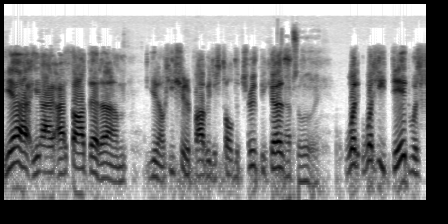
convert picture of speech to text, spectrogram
Yeah, yeah. I, I thought that um, you know he should have probably just told the truth because absolutely. what what he did was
